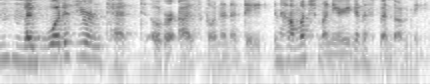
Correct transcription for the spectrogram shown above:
Mm-hmm. Like, what is your intent over us going on a date? And how much money are you going to spend on me?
